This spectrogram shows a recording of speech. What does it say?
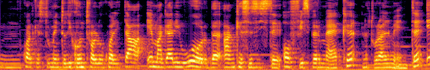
Mm, qualche strumento di controllo qualità e magari Word anche se esiste Office per Mac naturalmente e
